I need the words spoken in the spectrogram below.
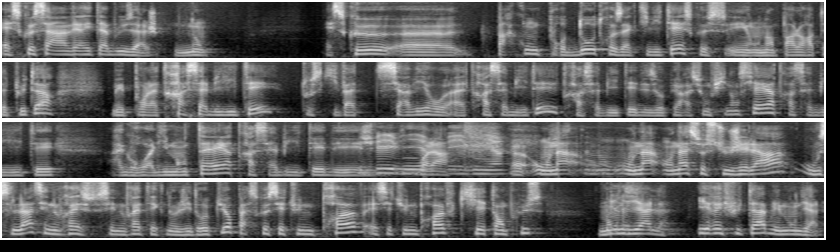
Est-ce que ça a un véritable usage? Non. Est-ce que, euh, par contre, pour d'autres activités, est-ce que on en parlera peut-être plus tard, mais pour la traçabilité, tout ce qui va servir à la traçabilité, traçabilité des opérations financières, traçabilité agroalimentaire, traçabilité des. Je vais y venir. Voilà. Je vais y venir, Euh, on, a, on, a, on a ce sujet-là où là, c'est une, vraie, c'est une vraie technologie de rupture parce que c'est une preuve et c'est une preuve qui est en plus mondiale, irréfutable, et mondiale.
